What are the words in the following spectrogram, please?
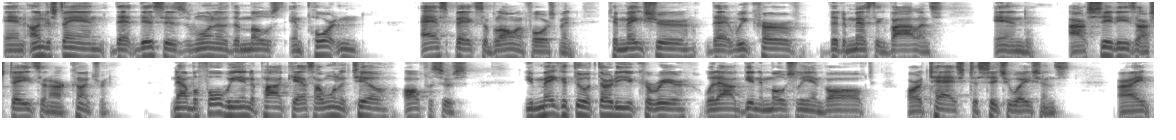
and understand that this is one of the most important aspects of law enforcement to make sure that we curb the domestic violence in our cities, our states, and our country. Now, before we end the podcast, I want to tell officers you make it through a 30 year career without getting emotionally involved or attached to situations. All right.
